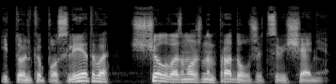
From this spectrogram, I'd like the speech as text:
и только после этого счел возможным продолжить совещание.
